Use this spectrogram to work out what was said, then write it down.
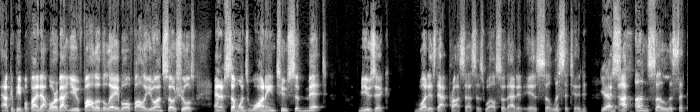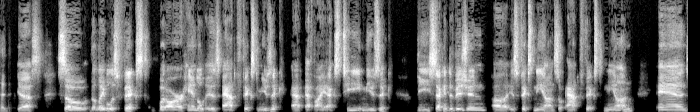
How can people find out more about you? Follow the label, follow you on socials. And if someone's wanting to submit music, what is that process as well so that it is solicited Yes. And not unsolicited. Yes. So the label is FiXT, but our handle is at FiXT music, at F I X T music. The second division uh, is FiXT neon, so at FiXT neon. And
